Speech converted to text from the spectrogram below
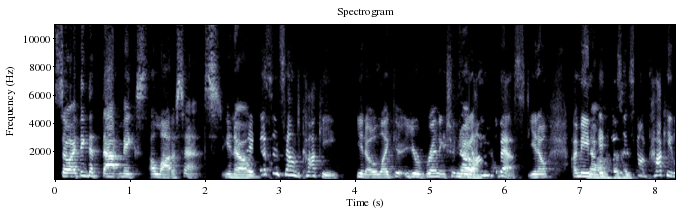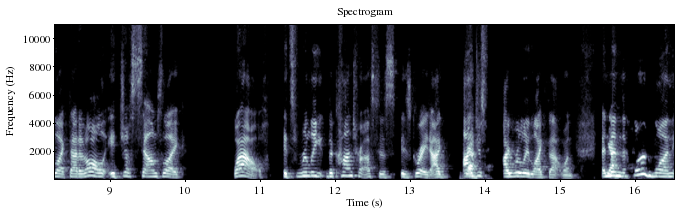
So I think that that makes a lot of sense, you know. It doesn't sound cocky you know, like your branding shouldn't no. be I'm the best, you know. I mean, no, it doesn't sound cocky like that at all. It just sounds like, wow, it's really the contrast is is great. I yeah. I just I really like that one. And yeah. then the third one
